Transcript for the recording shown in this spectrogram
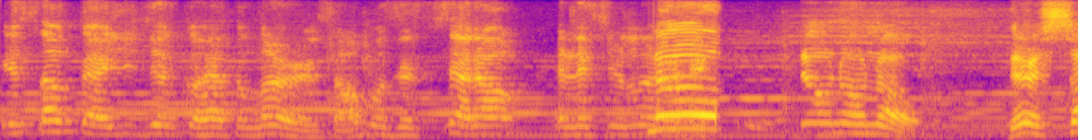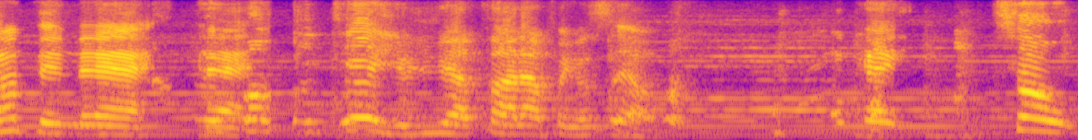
it's something you just gonna have to learn. So I'm gonna just shut up and let you learn. No, no, no, no. There's something that, that tell you, you gotta find out for yourself. okay, so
